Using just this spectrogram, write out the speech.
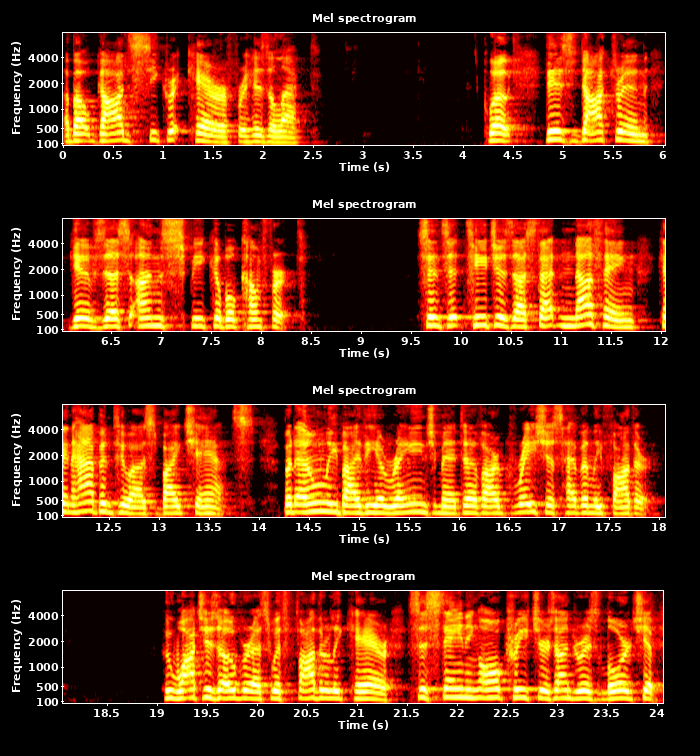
about God's secret care for his elect. Quote, this doctrine gives us unspeakable comfort since it teaches us that nothing can happen to us by chance but only by the arrangement of our gracious Heavenly Father, who watches over us with fatherly care, sustaining all creatures under His lordship,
